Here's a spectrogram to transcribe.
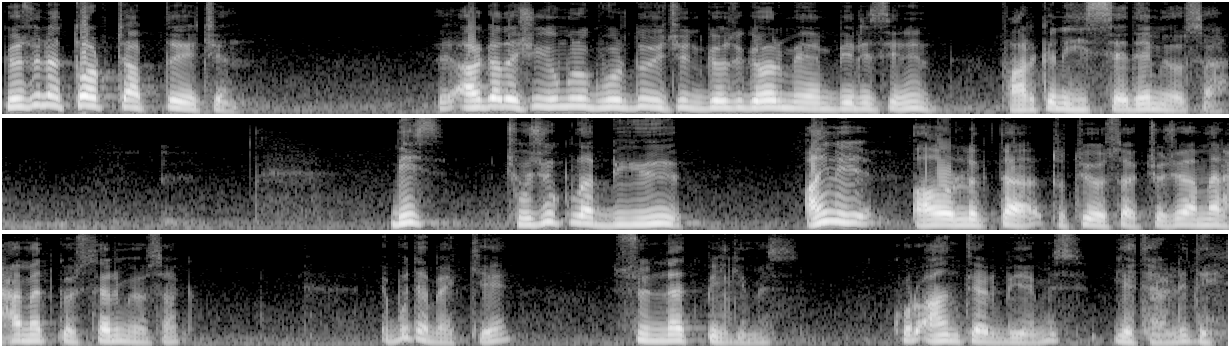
gözüne torp çaptığı için, arkadaşı yumruk vurduğu için gözü görmeyen birisinin farkını hissedemiyorsa, biz çocukla büyüğü aynı ağırlıkta tutuyorsak, çocuğa merhamet göstermiyorsak, e bu demek ki sünnet bilgimiz, Kur'an terbiyemiz yeterli değil.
